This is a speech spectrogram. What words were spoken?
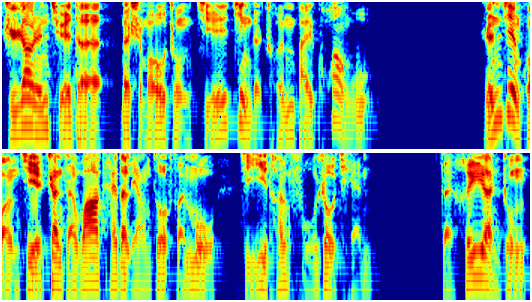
只让人觉得那是某种洁净的纯白矿物。人见广介站在挖开的两座坟墓及一滩腐肉前，在黑暗中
